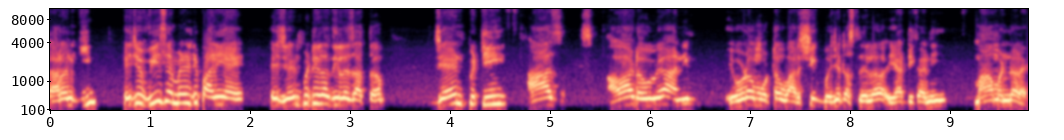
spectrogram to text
कारण की हे जे वीस एम एल डी पाणी आहे हे जे एन पी टीला दिलं जातं. जन पी टी आज अवाढव्य आणि एवढं मोठं वार्षिक बजेट असलेलं या ठिकाणी महामंडळ आहे.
